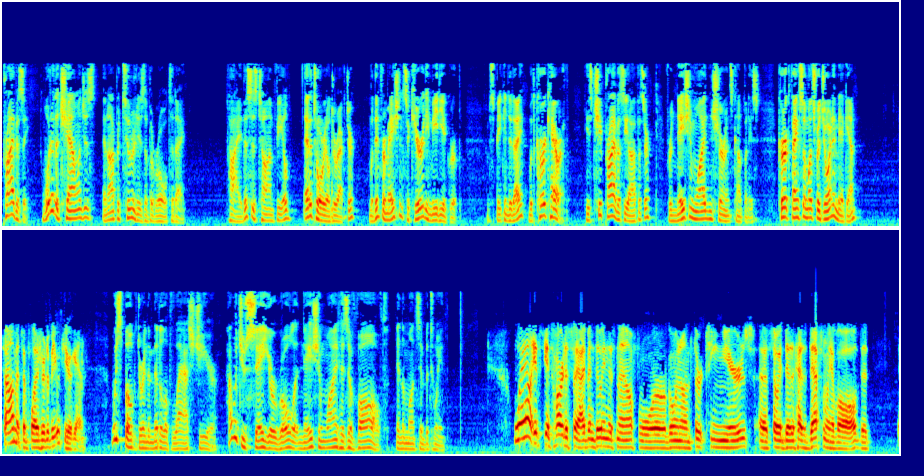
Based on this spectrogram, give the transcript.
Privacy. What are the challenges and opportunities of the role today? Hi, this is Tom Field, Editorial Director with Information Security Media Group. I'm speaking today with Kirk Herath. He's Chief Privacy Officer for Nationwide Insurance Companies. Kirk, thanks so much for joining me again. Tom, it's a pleasure to be with you again. We spoke during the middle of last year. How would you say your role at Nationwide has evolved in the months in between? Well, it's it's hard to say. I've been doing this now for going on 13 years, uh, so it has definitely evolved. It,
